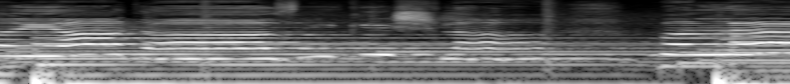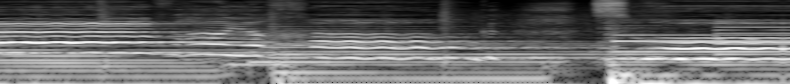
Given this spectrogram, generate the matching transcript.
ליד אז הגיש לה בלב היה חג, צרור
